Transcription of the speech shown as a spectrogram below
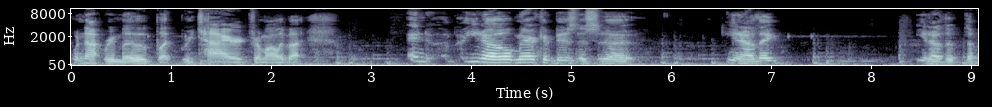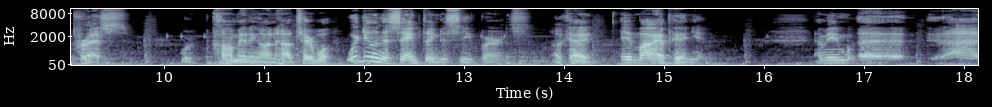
well, not removed, but retired from Alibaba. And you know, American business, uh, you know, they, you know, the the press were commenting on how terrible. We're doing the same thing to Steve Burns. Okay, in my opinion. I mean, uh, uh,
